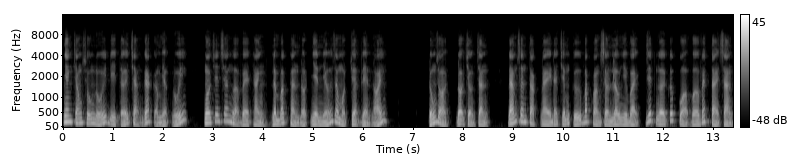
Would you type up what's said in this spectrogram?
Nhanh chóng xuống núi đi tới trạm gác ở miệng núi, ngồi trên xe ngựa về thành, Lâm Bắc Thần đột nhiên nhớ ra một chuyện liền nói. Đúng rồi, đội trưởng Trần, đám sơn tặc này đã chiếm cứ Bắc Hoàng Sơn lâu như vậy, giết người cướp của vơ vét tài sản,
